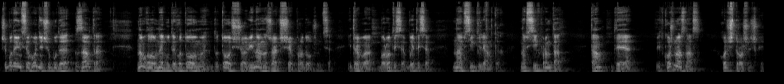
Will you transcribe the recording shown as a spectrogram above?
Чи буде він сьогодні, чи буде завтра? Нам головне бути готовими до того, що війна, на жаль, ще продовжується, і треба боротися, битися на всіх ділянках, на всіх фронтах, там, де від кожного з нас, хоч трошечки,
